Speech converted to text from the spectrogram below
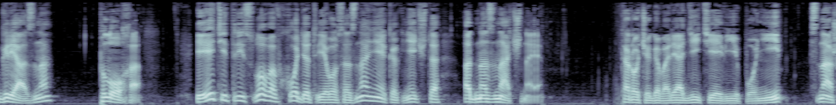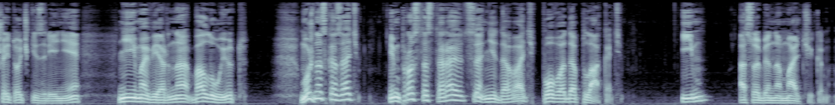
грязно, плохо – и эти три слова входят в его сознание как нечто однозначное. Короче говоря, детей в Японии, с нашей точки зрения, неимоверно балуют. Можно сказать, им просто стараются не давать повода плакать. Им, особенно мальчикам,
